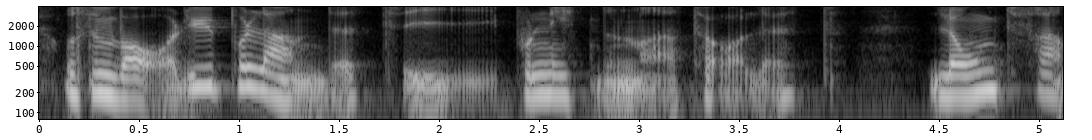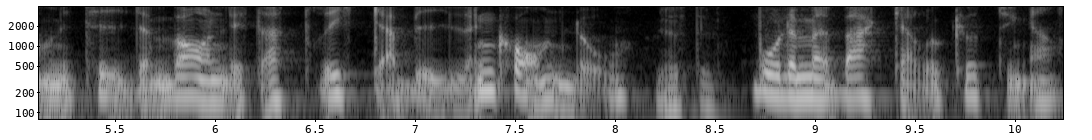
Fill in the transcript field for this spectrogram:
Och sen var det ju på landet i, på 1900-talet långt fram i tiden vanligt att drickabilen kom då. Både med backar och kuttingar.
